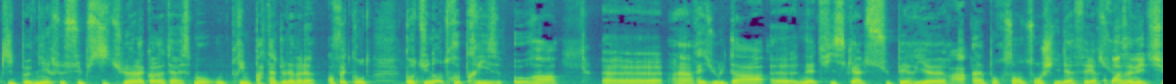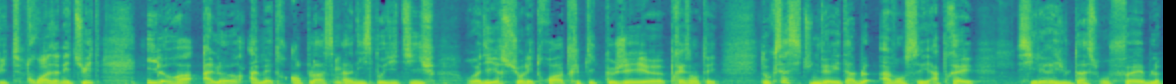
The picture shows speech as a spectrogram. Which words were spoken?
qui peut venir se substituer à l'accord d'intéressement ou de prime partage de la valeur. En fait, compte, quand une entreprise aura euh, un résultat euh, net fiscal supérieur à 1% de son chiffre d'affaires trois années de suite, trois années de suite, il aura alors à mettre en place mmh. un dispositif, on va dire, sur les trois triptyques que j'ai euh, présentés. Donc ça, c'est une véritable avancée. Après, si les résultats sont faibles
